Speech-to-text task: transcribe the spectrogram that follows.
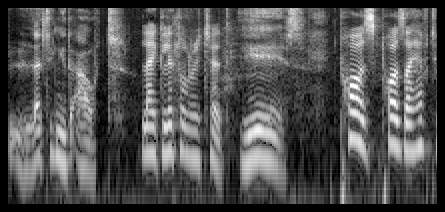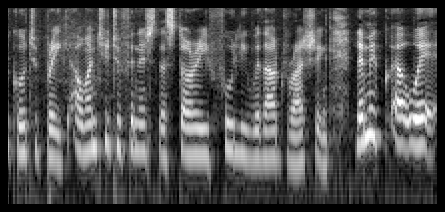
letting it out. Like Little Richard. Yes. Pause, pause. I have to go to break. I want you to finish the story fully without rushing. Let me, uh, we're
